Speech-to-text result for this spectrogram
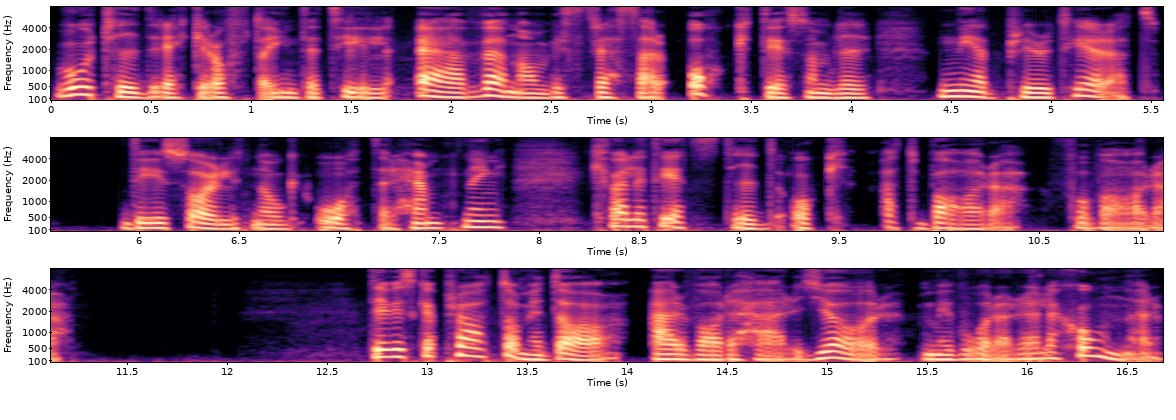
Vår tid räcker ofta inte till, även om vi stressar och det som blir nedprioriterat. Det är sorgligt nog återhämtning, kvalitetstid och att bara få vara. Det vi ska prata om idag är vad det här gör med våra relationer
